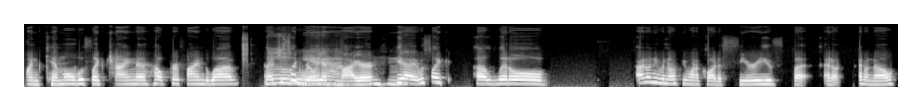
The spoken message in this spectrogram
when Kimmel was like trying to help her find love, and I just Oh, like really yeah. admire. Mhm. Yeah, it was like a little. I don't even know if you want to call it a series, but I don't. I don't know.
